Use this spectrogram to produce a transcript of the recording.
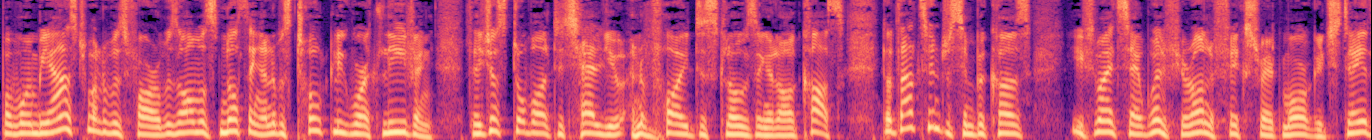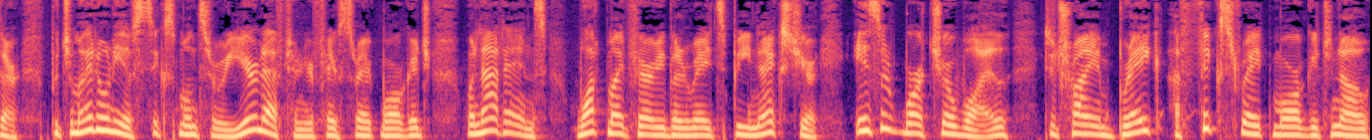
but when we asked what it was for, it was almost nothing and it was totally worth leaving. They just don't want to tell you and avoid disclosing at all costs. Now that's interesting because you might say, well, if you're on a fixed rate mortgage, stay there, but you might only have six months or a year left on your fixed rate mortgage. When that ends, what might variable rates be next year? Is it worth your while to try and break a fixed rate mortgage now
